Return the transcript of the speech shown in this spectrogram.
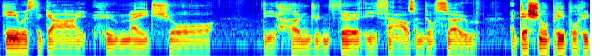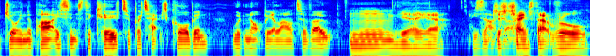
He was the guy who made sure the 130,000 or so additional people who joined the party since the coup to protect Corbyn would not be allowed to vote. Mm, yeah, yeah. He's that Just guy. changed that rule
